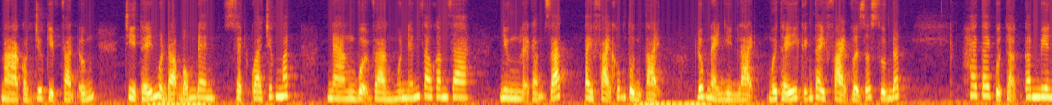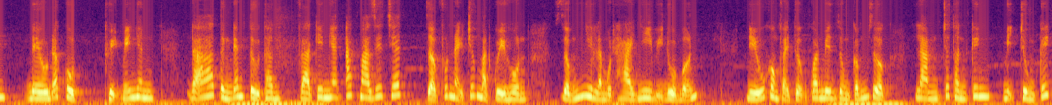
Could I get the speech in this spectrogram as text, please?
mà còn chưa kịp phản ứng, chỉ thấy một đạo bóng đen xẹt qua trước mắt. Nàng vội vàng muốn ném dao găm ra, nhưng lại cảm giác tay phải không tồn tại. Lúc này nhìn lại mới thấy cánh tay phải vừa rớt xuống đất. Hai tay của thợ can miên đều đã cụt, Thụy Mỹ Nhân đã từng đem tử thần và kim nhãn ác ma giết chết, giờ phút này trước mặt quỷ hồn giống như là một hài nhi bị đùa bỡn. Nếu không phải thượng quan miên dùng cấm dược làm cho thần kinh bị trùng kích,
